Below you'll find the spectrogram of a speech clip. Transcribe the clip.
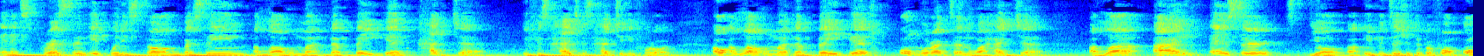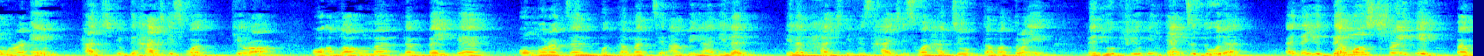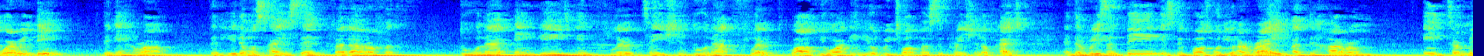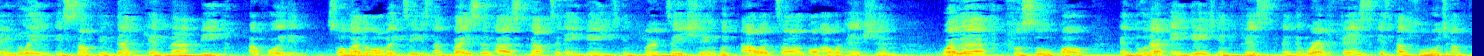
and expressing it with his tongue by saying Allahumma labbaika hajja. If his hajj is hajj ifrad. Or Allahumma labbaika umratan wa hajja. Allah, I answer your uh, invitation to perform umrah and hajj. If the hajj is what? Kiran. Or Allahumma labbaika umratan mutamatti'an biha ilal ilal hajj. If his hajj is what hajju tamattu'in. Then you, if you intend to do that, and then you demonstrate it by wearing the, the ihram. Then he the Most High said, فَلَا رَفَث do not engage in flirtation. Do not flirt while you are in your ritual consecration of Hajj. And the reason being is because when you arrive at the haram, intermingling is something that cannot be avoided. So Allah the Almighty is advising us not to engage in flirtation with our tongue or our action. Wala fusuqa. And do not engage in fisk. And the word fisk is al-khuruj an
